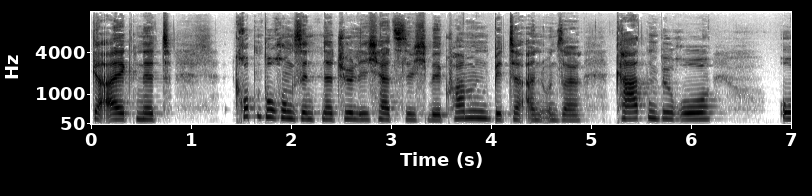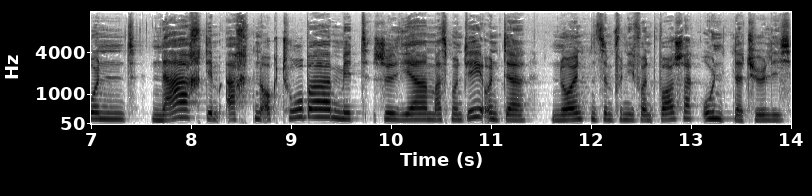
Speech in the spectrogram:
geeignet. Gruppenbuchungen sind natürlich herzlich willkommen. Bitte an unser Kartenbüro. Und nach dem 8. Oktober mit Julien Masmondet und der 9. Symphonie von Dvorak und natürlich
